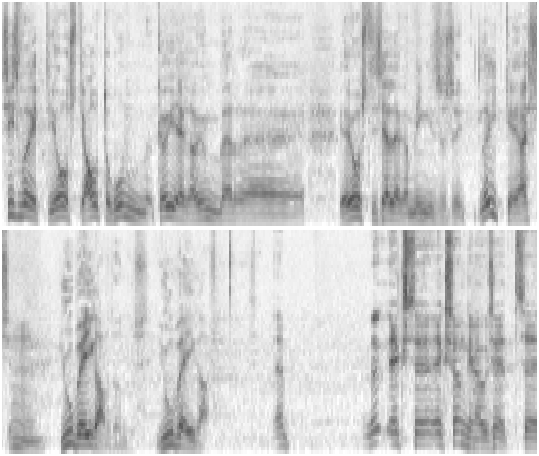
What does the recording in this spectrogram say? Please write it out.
siis võeti, joosti autokumm köiega ümber äh, ja joosti sellega mingisuguseid lõike ja asju mm. jube igav tundus, jube igav. No eks, eks ongi nagu see, et see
